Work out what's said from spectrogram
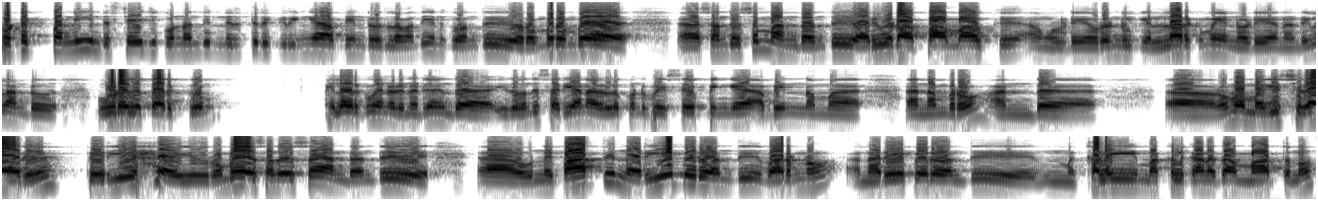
ப்ரொடெக்ட் பண்ணி இந்த ஸ்டேஜ் கொண்டு வந்து நிறுத்திருக்கிறீங்க அப்படின்றதுல வந்து எனக்கு வந்து ரொம்ப ரொம்ப சந்தோஷம். அண்ட் வந்து அறிவோட அப்பா அம்மாவுக்கு அவங்களுடைய உறவினர்களுக்கு எல்லாருக்குமே என்னுடைய நன்றிகள். அண்ட் ஊடகத்தாருக்கும் எல்லாருக்குமே என்னுடைய நன்றி இந்த இது வந்து சரியான அளவில் கொண்டு போய் சேர்ப்பீங்க அப்படின்னு நம்ம நம்புகிறோம் நம்புறோம். அண்ட் ரொம்ப மகிழ்ச்சியாக இரு பெரிய இது ரொம்ப சந்தோஷம். அண்ட் வந்து உன்னை பார்த்து நிறைய பேர் வந்து வரணும். நிறைய பேர் வந்து ம், கலை மக்களுக்கானதாக மாற்றணும்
